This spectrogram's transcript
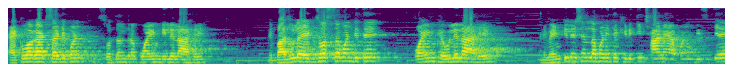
ॲक्वागार्डसाठी पण स्वतंत्र पॉइंट दिलेला आहे. बाजूला एक्झॉस्टचा पण तिथे पॉइंट ठेवलेला आहे. आणि व्हेंटिलेशनला पण इथे खिडकी छान आहे आपण दिसते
